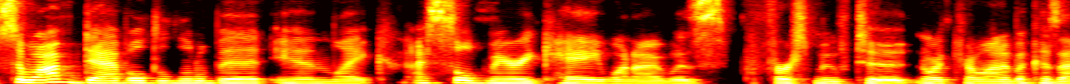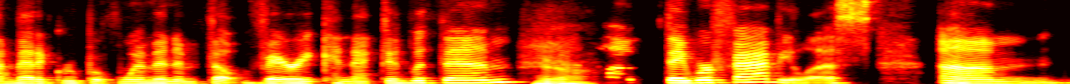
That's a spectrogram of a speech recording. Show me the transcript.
So I've dabbled a little bit in like I sold Mary Kay when I was first moved to North Carolina because I met a group of women and felt very connected with them. Yeah. Uh, they were fabulous. Um,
